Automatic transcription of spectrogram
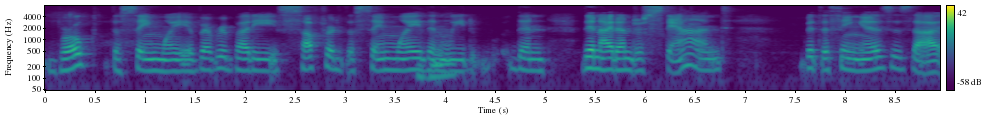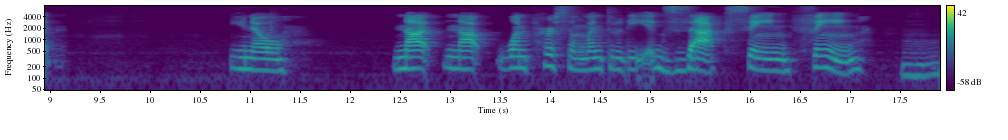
broke the same way, if everybody suffered the same way, then Mhm. we'd then then I'd understand. But the thing is is that you know not not one person went through the exact same thing hmm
